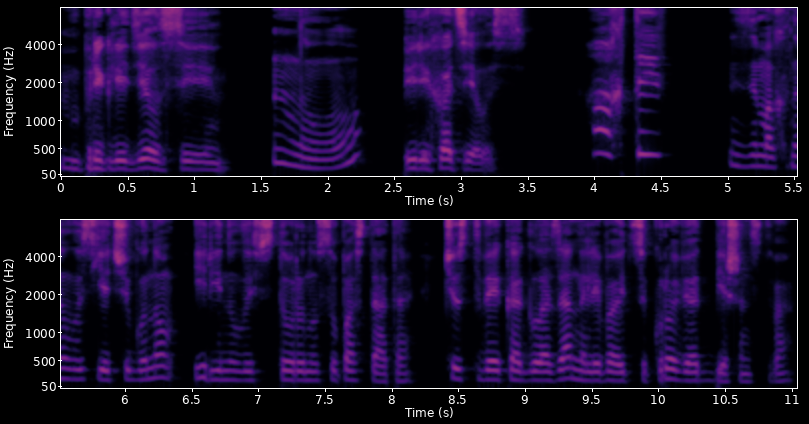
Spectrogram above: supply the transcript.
Пригляделся и... «Ну?» Перехотелось. «Ах ты!» Замахнулась я чугуном и ринулась в сторону супостата, чувствуя, как глаза наливаются кровью от бешенства.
